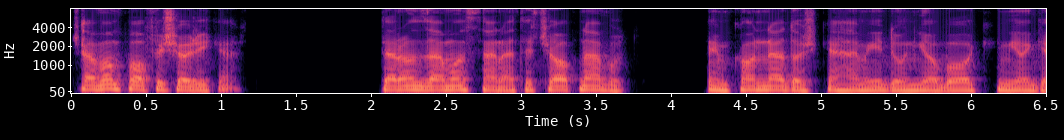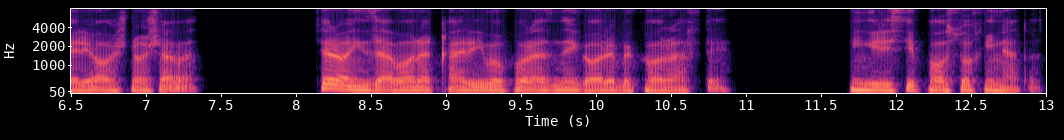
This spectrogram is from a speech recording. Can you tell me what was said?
جوان پافشاری کرد. در آن زمان صنعت چاپ نبود. امکان نداشت که همه دنیا با کیمیاگری آشنا شود. چرا این زبان غریب و پر از نگاره به کار رفته؟ انگلیسی پاسخی نداد.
